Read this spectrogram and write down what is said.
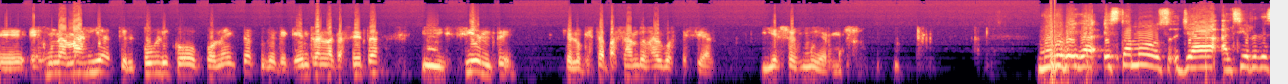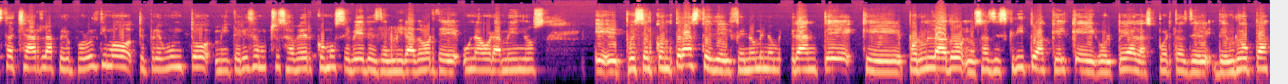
eh, es una magia que el público conecta desde que entra en la caseta y siente que lo que está pasando es algo especial. Y eso es muy hermoso. Mario Vega, estamos ya al cierre de esta charla, pero por último te pregunto, me interesa mucho saber cómo se ve desde el mirador de una hora menos eh, pues el contraste del fenómeno migrante que por un lado nos has descrito, aquel que golpea las puertas de, Europa,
